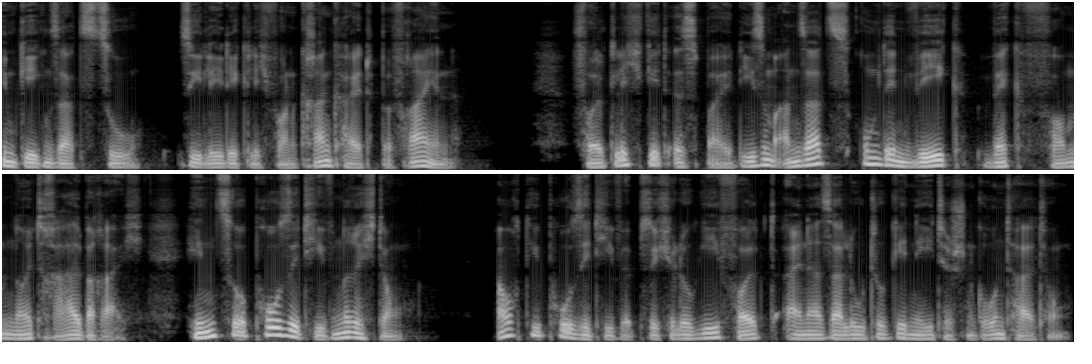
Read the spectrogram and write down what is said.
im Gegensatz zu sie lediglich von Krankheit befreien? Folglich geht es bei diesem Ansatz um den Weg weg vom Neutralbereich hin zur positiven Richtung. Auch die positive Psychologie folgt einer salutogenetischen Grundhaltung.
